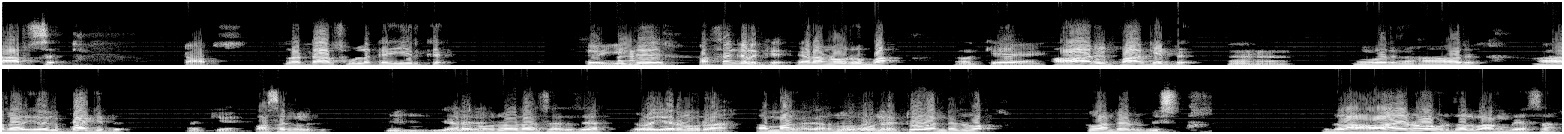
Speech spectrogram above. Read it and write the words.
டாப்ஸ் டாப்ஸ் இதெல்லாம் டாப்ஸ் உள்ள கை இருக்கு. ஸோ இது பசங்களுக்கு. இரநூறு ரூபாய் ஓகே ஆறு பாக்கெட்டு. வருங்க ஆறு. ஆறா ஏழு பாக்கெட்டு. ஓகே பசங்களுக்கு. இரநூறு ரூபா தான் சார் இது. எவ்வளோ? இரநூறா? ஆமாங்க இரநூறு. ஒன்று டூ ஹண்ட்ரட் ரூபா. டூ ஹண்ட்ரட் ருபீஸ் இதெல்லாம் ஆயிரம் ரூபா கொடுத்தாலும் வாங்க முடியாது சார்.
